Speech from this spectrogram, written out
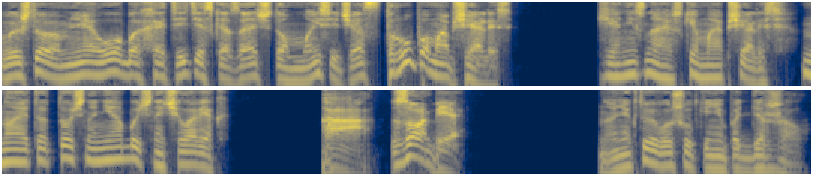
«Вы что, мне оба хотите сказать, что мы сейчас с трупом общались?» «Я не знаю, с кем мы общались, но это точно необычный человек». «А, зомби!» Но никто его шутки не поддержал.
